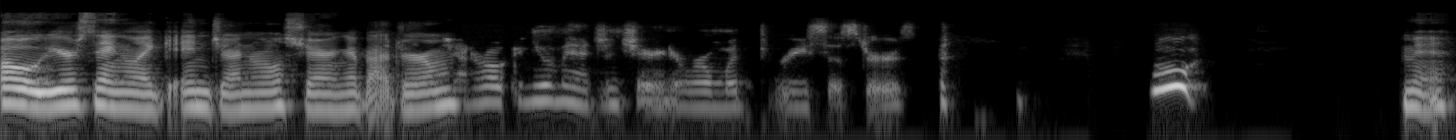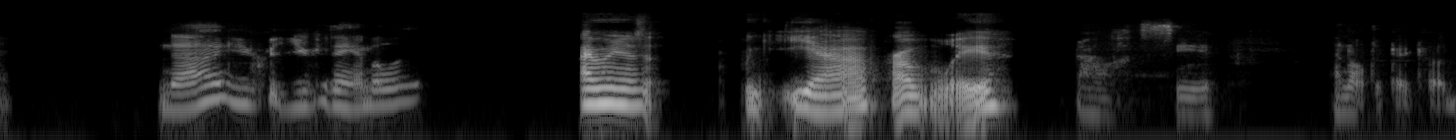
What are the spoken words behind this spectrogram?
oh, you're saying like in general sharing a bedroom? In general, can you imagine sharing a room with three sisters? Woo. Meh. Nah, you could you could handle it. I mean, yeah, probably. Oh, see, I don't think I could.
